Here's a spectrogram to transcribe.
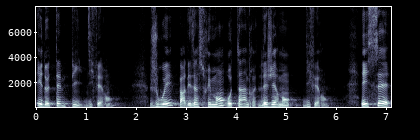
et de tempi différents, joués par des instruments au timbre légèrement différents, et c'est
